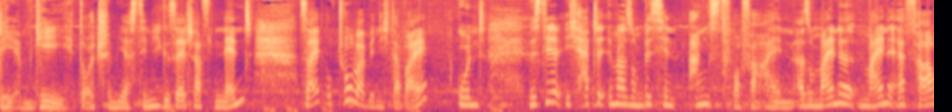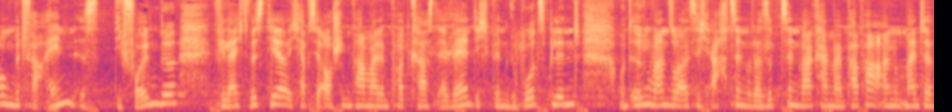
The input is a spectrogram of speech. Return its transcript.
DMG, Deutsche Myasthenie Gesellschaft, nennt. Seit Oktober bin ich dabei und wisst ihr, ich hatte immer so ein bisschen Angst vor Vereinen. Also meine, meine Erfahrung mit Vereinen ist die folgende. Vielleicht wisst ihr, ich habe es ja auch schon ein paar Mal im Podcast erwähnt, ich bin geburtsblind und irgendwann so, als ich 18 oder 17 war, kam mein Papa an und meinte,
